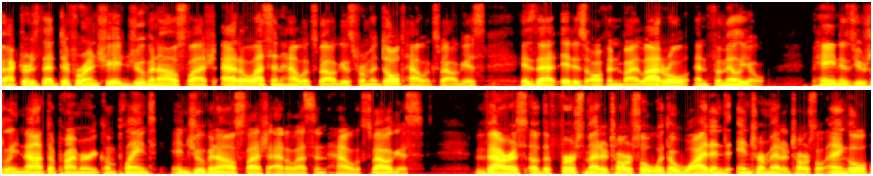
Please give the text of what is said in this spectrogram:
Factors that differentiate juvenile slash adolescent hallux valgus from adult hallux valgus is that it is often bilateral and familial. Pain is usually not the primary complaint in juvenile slash adolescent hallux valgus. Varus of the first metatarsal with a widened intermetatarsal angle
